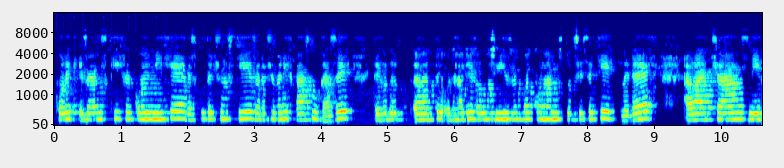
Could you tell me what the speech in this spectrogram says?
kolik izraelských rukojmích je ve skutečnosti zadržovaných pásmu Gazy. Ty, eh, ty odhady hovoří zhruba kolem 130 lidech, ale část z nich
